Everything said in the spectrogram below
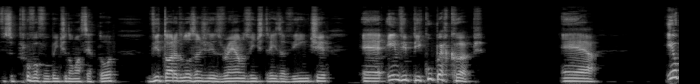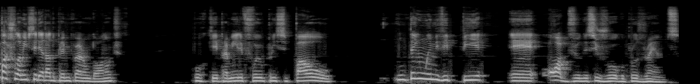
você provavelmente não acertou. Vitória do Los Angeles Rams, 23 a 20. É, MVP Cooper Cup. É, eu particularmente teria dado o prêmio para Aaron Donald. Porque para mim ele foi o principal... Não tem um MVP é, óbvio nesse jogo para os Rams.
